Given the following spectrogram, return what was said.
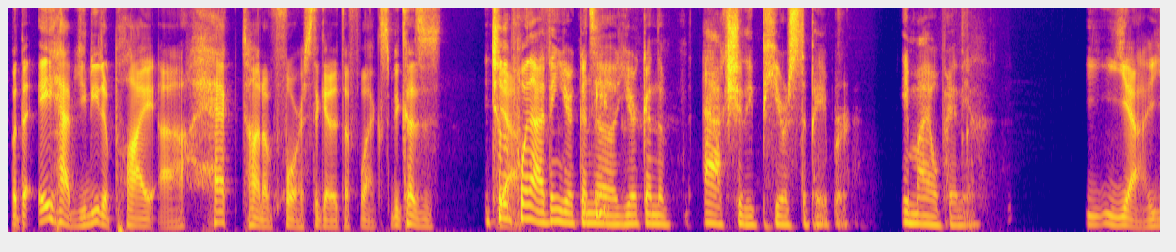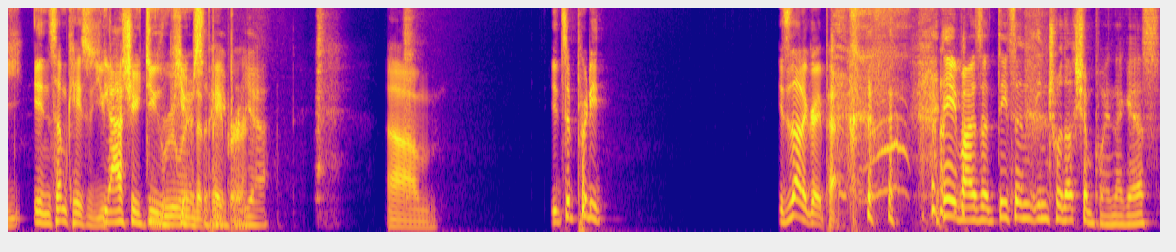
but the Ahab you need to apply a heck ton of force to get it to flex because to yeah. the point I think you're gonna you're gonna actually pierce the paper, in my opinion. yeah, in some cases You, you actually do ruin the the, paper. paper. Yeah. um it's a pretty it's not a great pack hey, but it's a decent introduction point, I guess.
